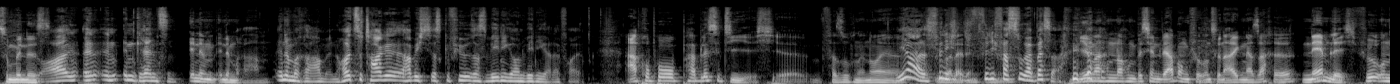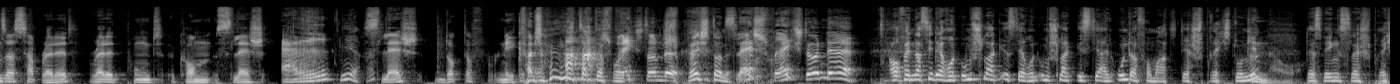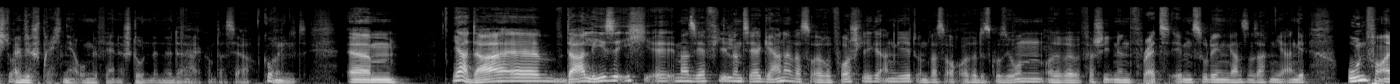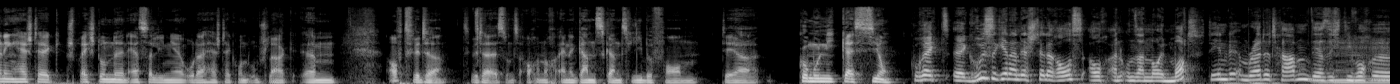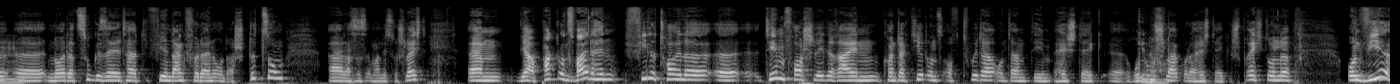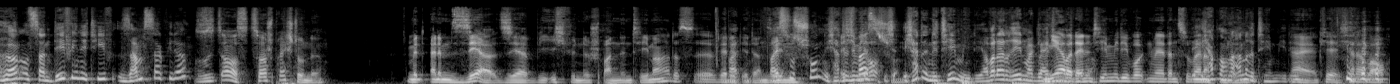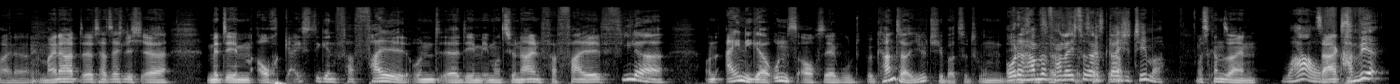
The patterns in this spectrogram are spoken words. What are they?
Zumindest Ja, in, in, in Grenzen, in, einem, in einem Rahmen. in einem Rahmen. Heutzutage habe ich das Gefühl, ist das weniger und weniger der Fall. Apropos Publicity, ich äh, versuche eine neue. Ja, das finde ich, finde ich fast sogar besser. Wir machen noch ein bisschen Werbung für uns in eigener Sache, nämlich für unser Subreddit, reddit.com slash r Ja. slash Dr. Nee, Quatsch. Dr. Sprechstunde. Sprechstunde. Slash Sprechstunde. Auch wenn das hier der Rundumschlag ist, der Rundumschlag ist ja ein Unterformat der Sprechstunde. Genau. Deswegen slash Weil Sprechstunde. wir sprechen ja ungefähr eine Stunde, ne? Daher kommt das ja. Korrekt. Und, ähm, ja, da, äh, da lese ich äh, immer sehr viel und sehr gerne, was eure Vorschläge angeht und was auch eure Diskussionen, eure verschiedenen Threads eben zu den ganzen Sachen hier angeht. Und vor allen Dingen Hashtag Sprechstunde in erster Linie oder Hashtag Rundumschlag ähm, auf Twitter. Twitter ist uns auch noch eine ganz, ganz liebe Form der Kommunikation. Korrekt. Äh, Grüße gehen an der Stelle raus, auch an unseren neuen Mod, den wir im Reddit haben, der sich die Woche äh, neu dazugesellt hat. Vielen Dank für deine Unterstützung. Äh, das ist immer nicht so schlecht. Ähm, ja, packt uns weiterhin viele tolle äh, Themenvorschläge rein. Kontaktiert uns auf Twitter unter dem Hashtag äh, Rundumschlag oder Hashtag Sprechstunde. Und wir hören uns dann definitiv Samstag wieder. So sieht's aus, zur Sprechstunde. Mit einem sehr, sehr, wie ich finde, spannenden Thema. Das äh, werdet ihr dann weißt sehen. du es schon? Ich hatte, ich weiß auch, schon. Ich, ich hatte eine Themenidee, aber dann reden wir gleich. Nee, aber deine Themenidee wollten wir dann zu Ich Weihnachten. habe noch eine andere Themenidee. Ah, okay, ich hatte aber auch eine. Meine hat äh, tatsächlich äh, mit dem auch geistigen Verfall und äh, dem emotionalen Verfall vieler und einiger uns auch sehr gut bekannter YouTuber zu tun. Oh, dann haben wir vielleicht sogar das gleiche Thema. Das kann sein. Wow. Sag's. Haben wir,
